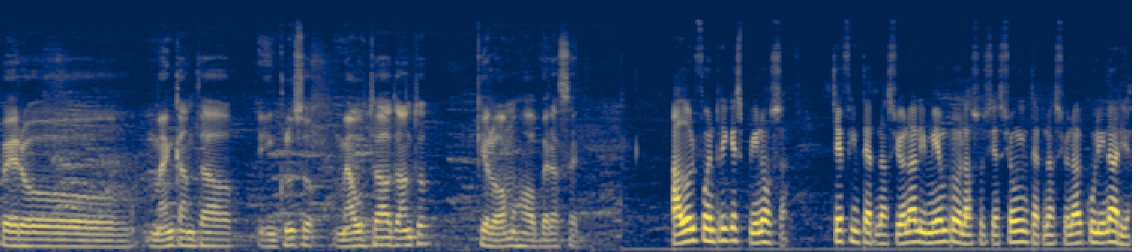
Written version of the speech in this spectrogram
Pero me ha encantado, e incluso me ha gustado tanto que lo vamos a volver a hacer. Adolfo Enrique Espinosa, chef internacional y miembro de la Asociación Internacional Culinaria,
